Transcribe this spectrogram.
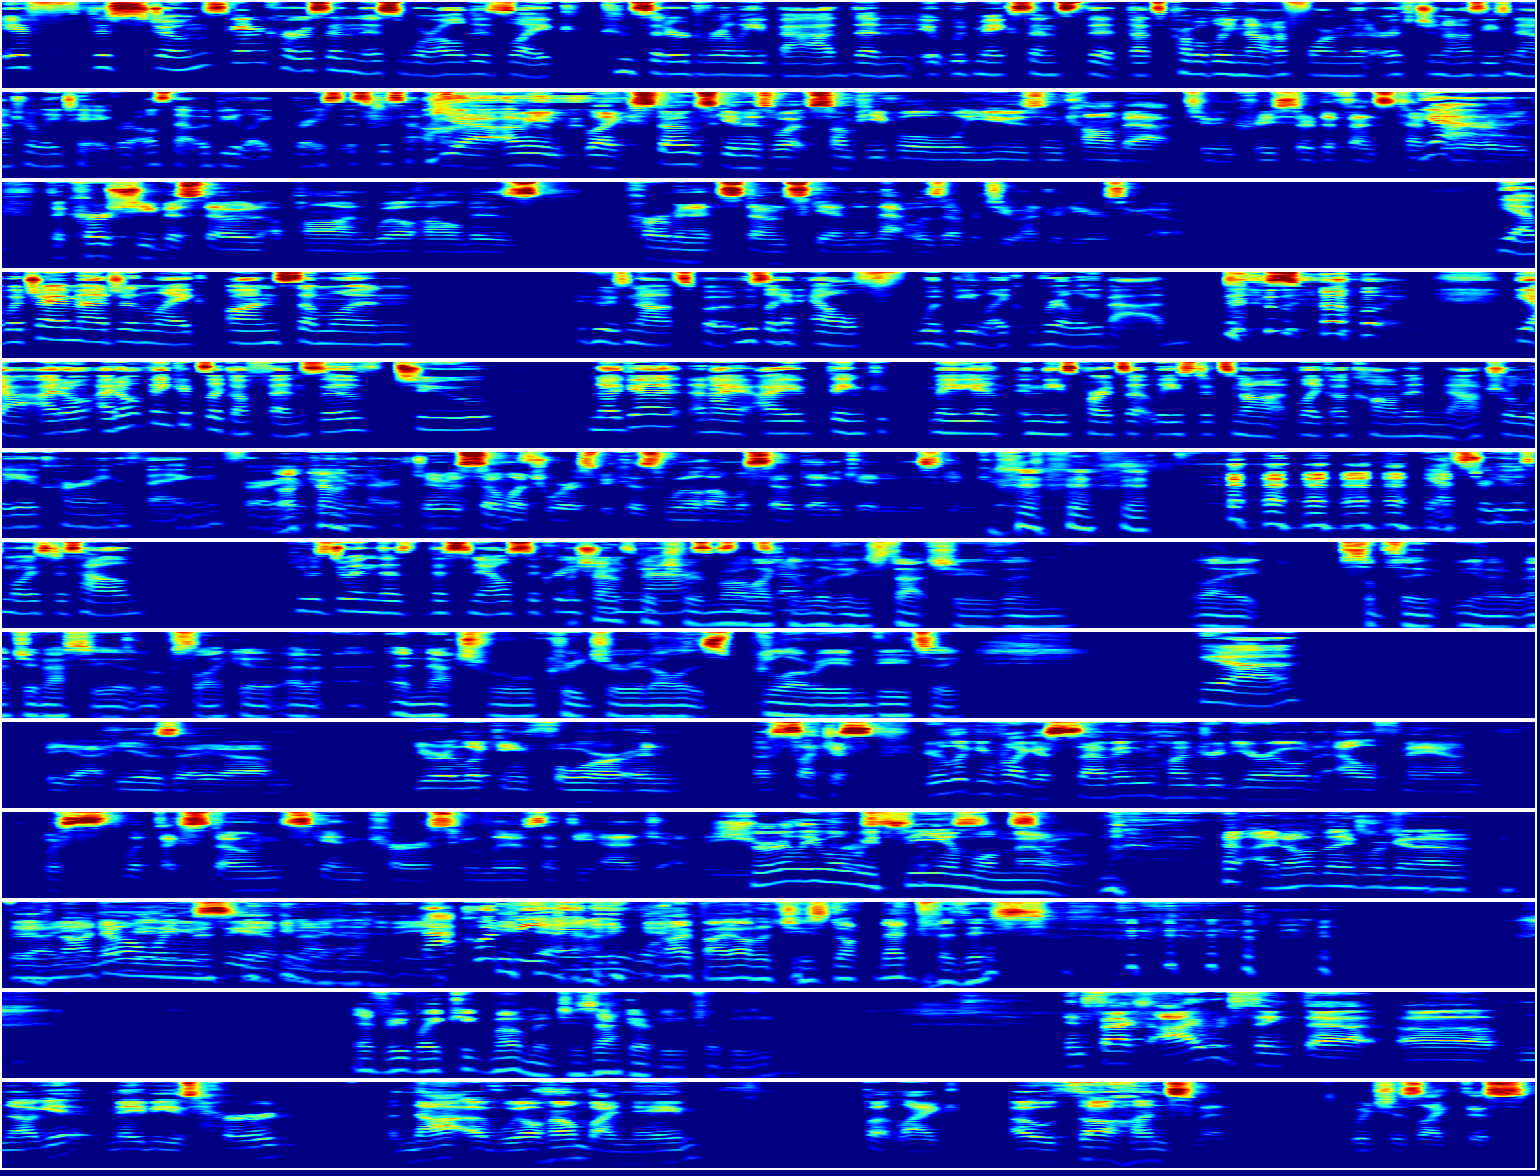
if the stone skin curse in this world is like considered really bad, then it would make sense that that's probably not a form that Earth Genasis naturally take, or else that would be like racist as hell. yeah, I mean, like Stone Skin is what some people will use in combat to increase their defense temporarily. Yeah. The curse she bestowed upon Wilhelm is permanent Stone Skin, and that was over 200 years ago. Yeah, which I imagine like on someone who's not supposed, who's like an elf would be like really bad. so yeah, I don't, I don't think it's like offensive to Nugget. And I, I think maybe in, in these parts at least, it's not like a common naturally occurring thing for I kind of- even the Earth. It was so much worse because Wilhelm was so dedicated to skincare. Yeah, it's true. He was moist as hell. He was doing the the snail I secretions. kind of picture it masks more and like a living statue than like something, you know, a genasi that looks like a, a, a natural creature in all its glory and beauty. Yeah. But yeah, he is a. Um, you are looking for an. It's like a, You're looking for like a 700 year old elf man with with the stone skin curse who lives at the edge of the. Surely when we see him, we'll So- know him. I don't think we're gonna. There's Yeah, you not know gonna be when any you see him. mistaken Yeah. identity. That could be Yeah. anyone. My biology's not meant for this. Every waking moment is agony to me. In fact, I would think that uh, Nugget maybe is heard not of Wilhelm by name, but like oh the Huntsman, which is like this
